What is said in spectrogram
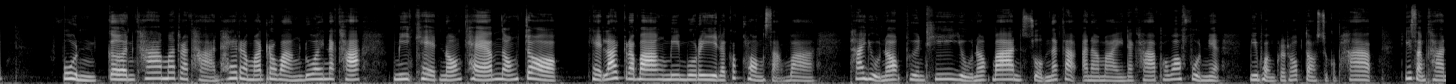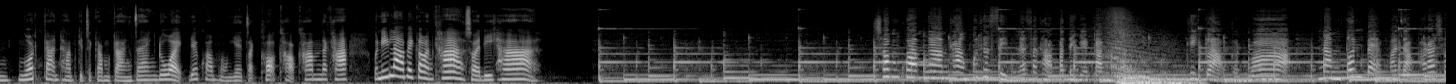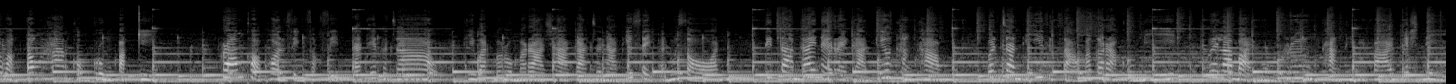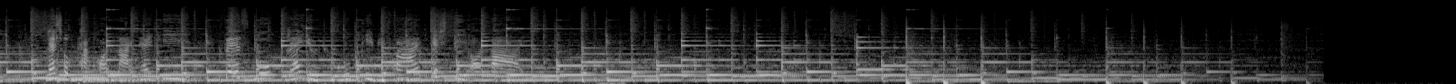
ฝุ่นเกินค่ามาตรฐานให้ระมัดระวังด้วยนะคะ มีเขตน้องแขมน้องจอก เขตลาดกระบังมีนบุรี แล้วก็คลองสามวา ถ้าอยู่นอกพื้นที่อยู่นอกบ้านสวมหน้ากากอนามัยนะคะ เพราะว่าฝุ่นเนี่ยมีผลกระทบต่อสุขภาพ ที่สำคัญงดการทำกิจกรรมกลางแจ้งด้วยด้วยความห่วงใยจากเคาะข่าวค่ำนะคะ วันนี้ลาไปก่อนค่ะ สวัสดีค่ะ ชมความงามทางพุทธศิลป์และสถาปัตยกรรมจีนที่กล่าวกันว่านำต้นแบบมาจากพระราชวังต้องห้ามของกรุงปักกิ่งพร้อมขอพรสิ่งศักดิ์สิทธิ์และเทพเจ้า ที่วัดบรมราชาการจนาพิเศษอนุสร์ติดตามได้ในรายการเที่ยวทางธรรม วันจันทร์ที่ 23 มกราคมนี้ เวลาบ่ายโมงครึ่งทางทีวี5 HD และชมทางออนไลน์ได้ที่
